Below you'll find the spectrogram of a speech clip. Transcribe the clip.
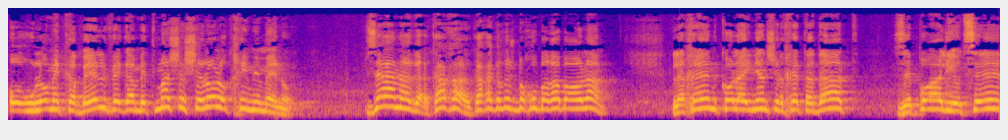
הוא לא מקבל, וגם את מה ששלו לוקחים ממנו. זה ההנהגה, ככה, ככה הקדוש ברוך הוא ברא בעולם. לכן כל העניין של חטא הדת זה פועל יוצא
